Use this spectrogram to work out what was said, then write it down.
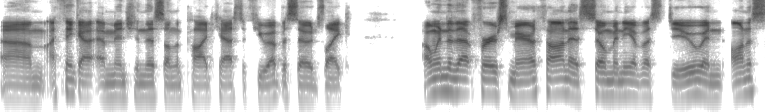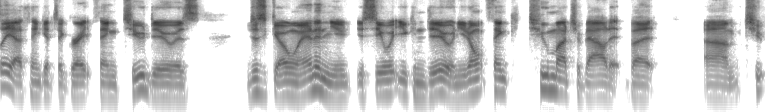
um, i think I, I mentioned this on the podcast a few episodes like I went to that first marathon as so many of us do. And honestly, I think it's a great thing to do is just go in and you you see what you can do and you don't think too much about it but um, to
